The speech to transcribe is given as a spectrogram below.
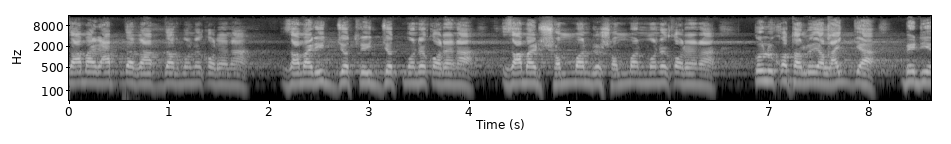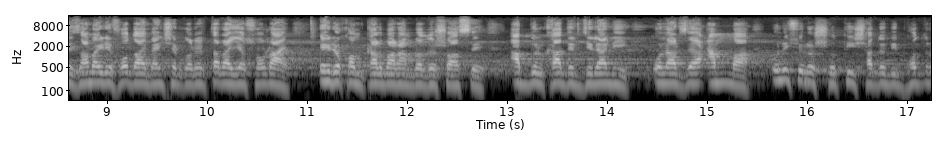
জামাইয়ের আবদার আবদার মনে করে না। জামাইয়ের ইজ্জত ইজ্জত মনে করে না। জামাইয়ের সম্মান সম্মান মনে করে না। কোনো কথা লইয়া লাগিয়া বেডিয়ে জামাইরে ফদায় মানুষের ঘরের তারাইয়া সরায়। এইরকম কারবার আমরা দেশ আছে। আব্দুল কাদের জিলানি ওনার যে আম্মা, উনি ছিল সতী সাধবী ভদ্র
